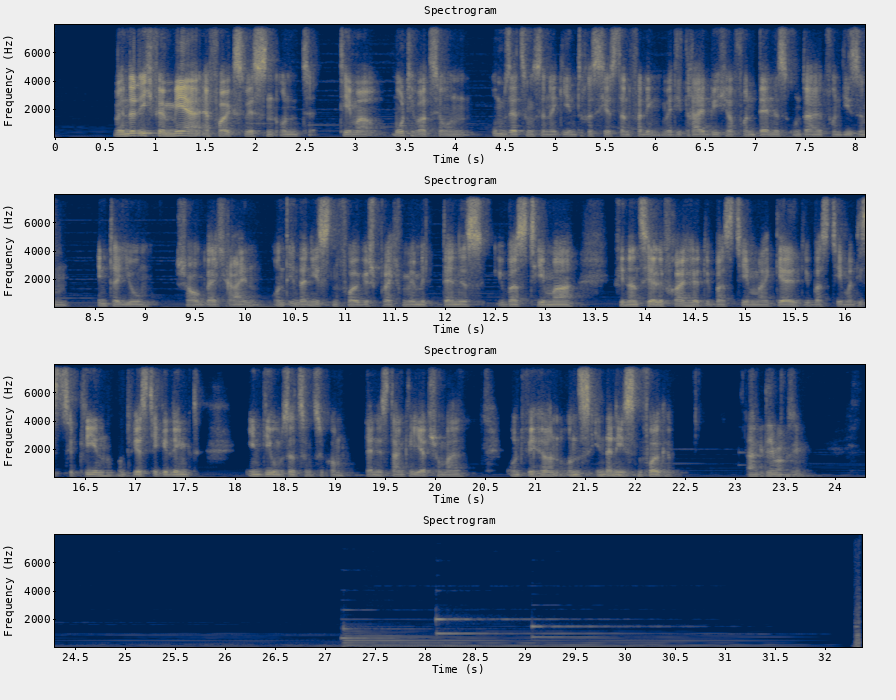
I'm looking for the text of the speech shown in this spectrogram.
Wenn du dich für mehr Erfolgswissen und Thema Motivation, Umsetzungsenergie interessierst, dann verlinken wir die drei Bücher von Dennis unterhalb von diesem Interview. Schau gleich rein. Und in der nächsten Folge sprechen wir mit Dennis über das Thema finanzielle Freiheit, über das Thema Geld, über das Thema Disziplin und wie es dir gelingt, in die Umsetzung zu kommen. Dennis, danke jetzt schon mal und wir hören uns in der nächsten Folge. Danke dir, Maxim.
